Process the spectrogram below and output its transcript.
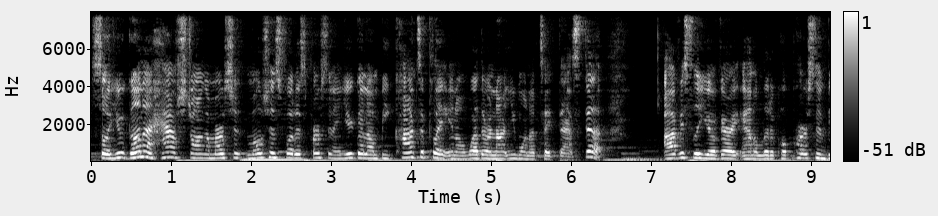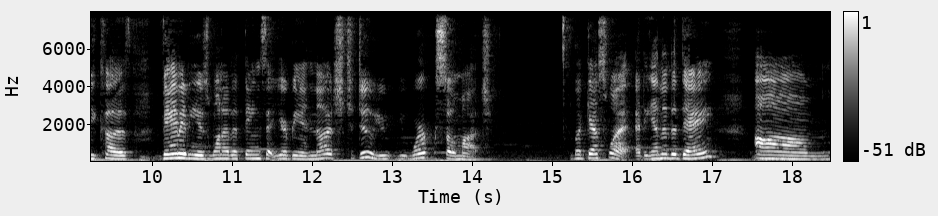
So you're gonna have strong emotions for this person, and you're gonna be contemplating on whether or not you want to take that step. Obviously, you're a very analytical person because vanity is one of the things that you're being nudged to do. You you work so much. But guess what? At the end of the day, um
